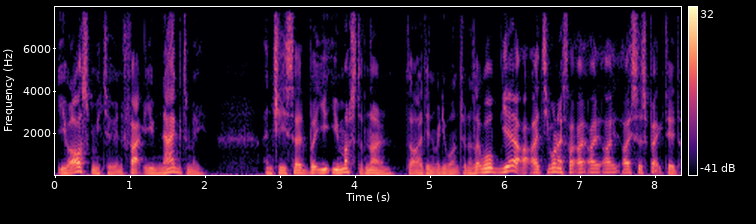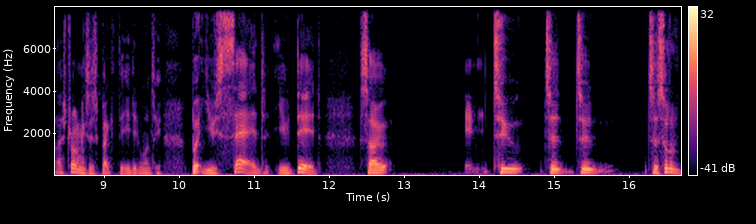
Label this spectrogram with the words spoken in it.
you asked me to. In fact you nagged me. And she said but you, you must have known that i didn't really want to. And i was like well yeah I, to be honest I, I i i suspected i strongly suspected that you didn't want to. But you said you did. So to to to to sort of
